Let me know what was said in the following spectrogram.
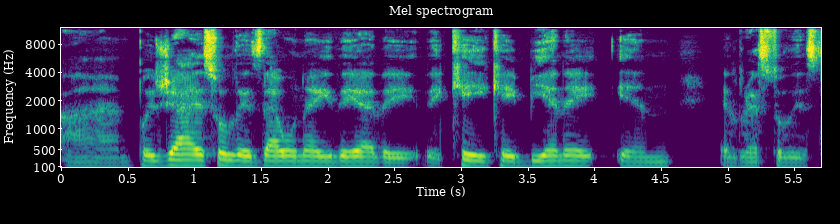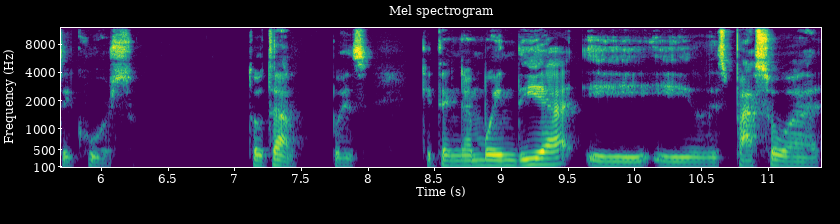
uh, pues ya eso les da una idea de, de qué, qué viene en, el resto de este curso. Total, pues que tengan buen día y, les paso a,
